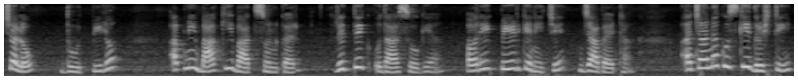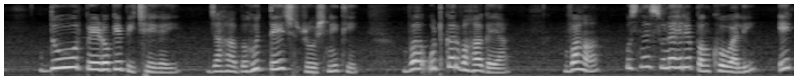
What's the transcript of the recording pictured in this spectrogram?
चलो, दूध पी लो। अपनी बाकी बात सुनकर ऋत्विक उदास हो गया और एक पेड़ के नीचे जा बैठा। अचानक उसकी दृष्टि दूर पेड़ों के पीछे गई, जहाँ बहुत तेज रोशनी थी। वह उठकर वहाँ गया। वहाँ उसने सुनहरे पंखों वाली एक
